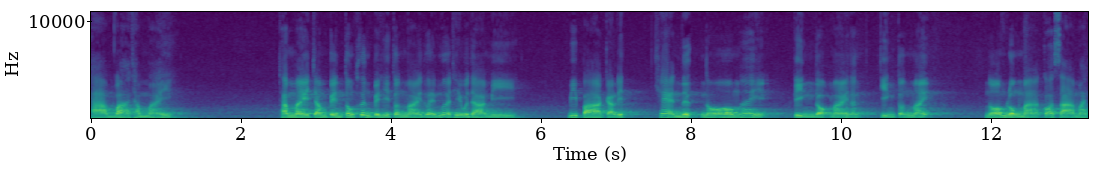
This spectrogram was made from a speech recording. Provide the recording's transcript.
ถามว่าทำไมทำไมจำเป็นต้องขึ้นไปที่ต้นไม้ด้วยเมื่อเทวดามีวิปากาลิศแค่นึกน้อมให้กิ่งดอกไม้นั้นกิ่งต้นไม้ น้อมลงมาก็สามารถ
